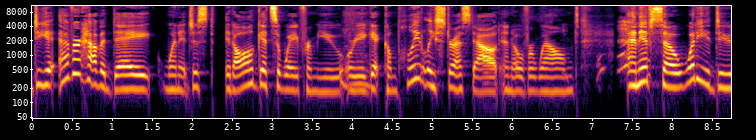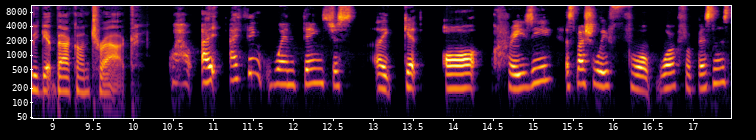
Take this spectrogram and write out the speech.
do you ever have a day when it just, it all gets away from you or you mm-hmm. get completely stressed out and overwhelmed? And if so, what do you do to get back on track? Wow, I I think when things just like get all crazy, especially for work for business,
